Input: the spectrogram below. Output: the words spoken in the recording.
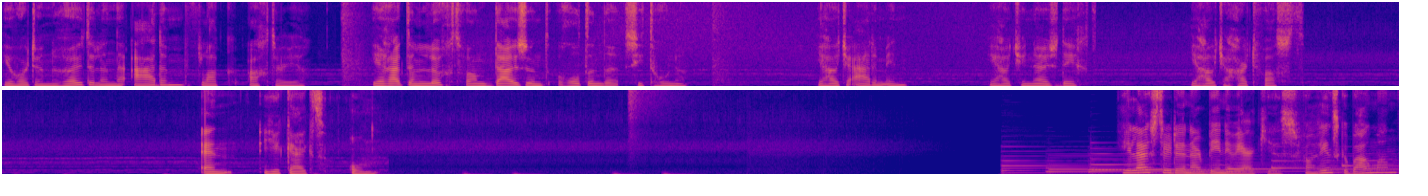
Je hoort een reutelende adem vlak achter je. Je ruikt een lucht van duizend rottende citroenen. Je houdt je adem in, je houdt je neus dicht, je houdt je hart vast. En je kijkt om. Je luisterde naar Binnenwerkjes van Rinske Bouwman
